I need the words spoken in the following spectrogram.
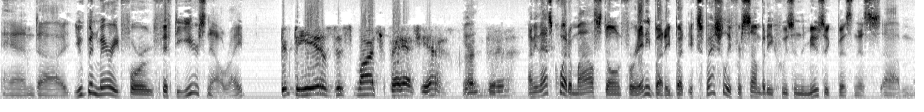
and uh, you've been married for 50 years now, right? 50 years this March past, yeah. Yeah. And, uh, I mean, that's quite a milestone for anybody, but especially for somebody who's in the music business. Um,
